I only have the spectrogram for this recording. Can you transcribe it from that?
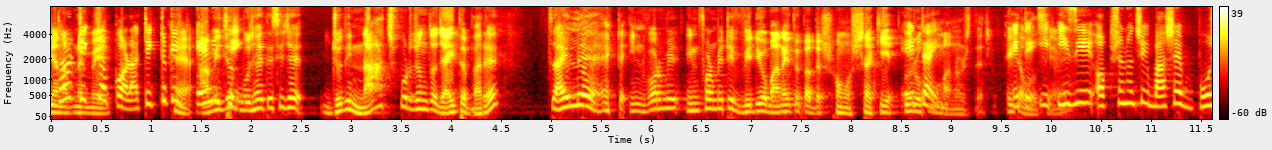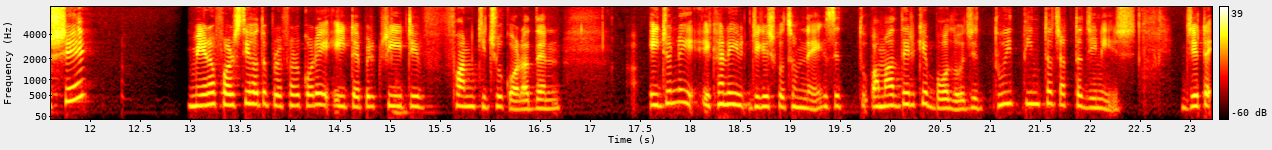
কেন আপনি টিকটক করা টিকটকে হ্যাঁ আমি জাস্ট বুঝাইতেছি যে যদি নাচ পর্যন্ত যাইতে পারে চাইলে একটা ইনফরমেটিভ ভিডিও বানাইতে তাদের সমস্যা কি? এরকম এটাই। মানুষদের। ইজি অপশন হচ্ছে বাসায় বসে মেয়েরা ফার্স্টই হয়তো প্রেফার করে এই টাইপের ক্রিয়েটিভ ফান কিছু করা দেন এই জন্যই এখানে জিজ্ঞেস করছিলাম নেক্সট যে আমাদেরকে বলো যে দুই তিনটা চারটা জিনিস যেটা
